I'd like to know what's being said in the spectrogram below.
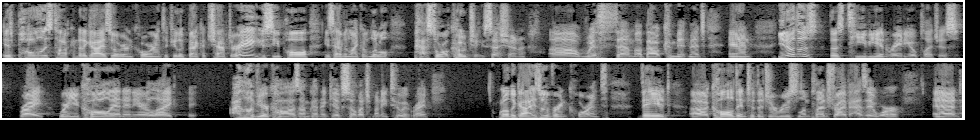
is Paul is talking to the guys over in Corinth. If you look back at chapter 8, you see Paul, he's having like a little pastoral coaching session uh, with them about commitment. And you know those, those TV and radio pledges, right? Where you call in and you're like, I love your cause, I'm going to give so much money to it, right? Well, the guys over in Corinth, they'd uh, called into the Jerusalem pledge drive, as it were, and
